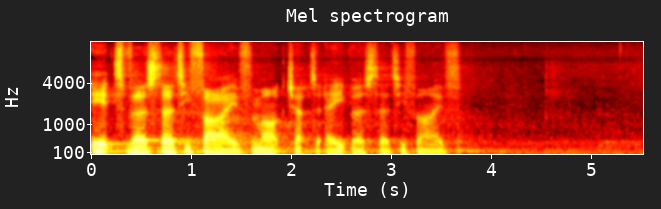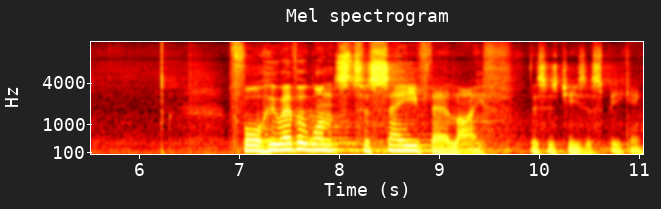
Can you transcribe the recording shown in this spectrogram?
it's verse 35, Mark chapter 8, verse 35. For whoever wants to save their life, this is Jesus speaking.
